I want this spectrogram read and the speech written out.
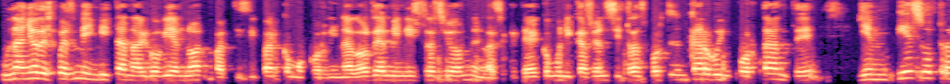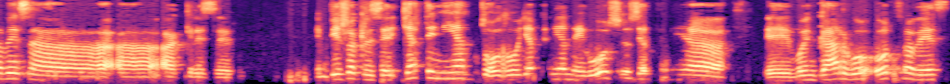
Un año después me invitan al gobierno a participar como coordinador de administración en la Secretaría de Comunicaciones y Transportes, un cargo importante, y empiezo otra vez a, crecer. Empiezo a crecer. Ya tenía todo, ya tenía negocios, ya tenía eh, buen cargo, otra vez,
